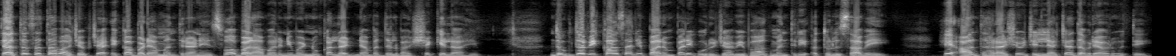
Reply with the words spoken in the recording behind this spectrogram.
त्यातच आता भाजपच्या एका बड्या मंत्र्याने स्वबळावर निवडणुका लढण्याबद्दल भाष्य केलं आहे. दुग्ध विकास आणि पारंपरिक ऊर्जा विभाग मंत्री अतुल सावे हे आज धाराशिव जिल्ह्याच्या दौऱ्यावर होते.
